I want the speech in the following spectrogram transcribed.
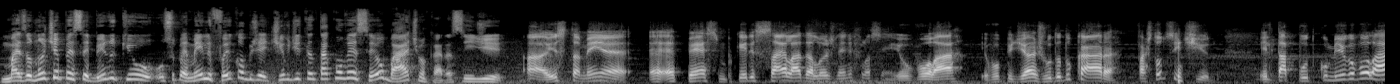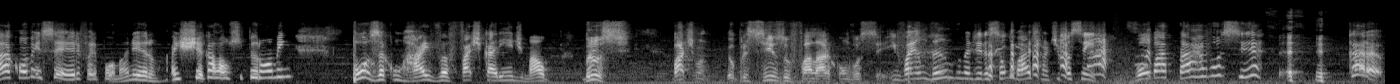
Mas eu não tinha percebido que o, o Superman ele foi com o objetivo de tentar convencer o Batman, cara. Assim, de. Ah, isso também é, é, é péssimo, porque ele sai lá da Lois Lane e fala assim: eu vou lá, eu vou pedir ajuda do cara. Faz todo sentido. Ele tá puto comigo, eu vou lá convencer ele. Falei, pô, maneiro. Aí chega lá o super-homem, posa com raiva, faz carinha de mal. Bruce, Batman, eu preciso falar com você. E vai andando na direção do Batman, tipo assim, vou matar você. Cara,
